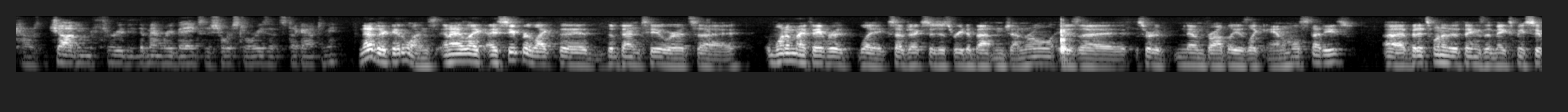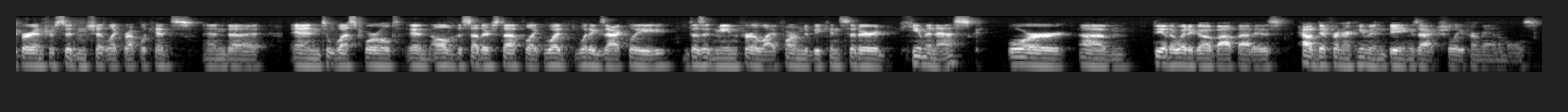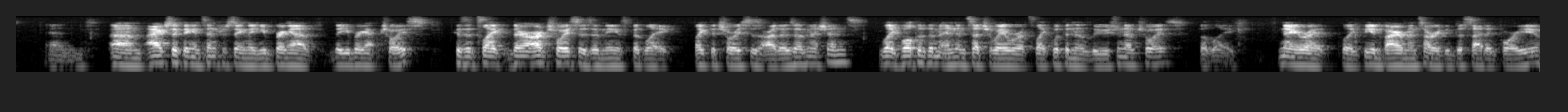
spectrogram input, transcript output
kind of was jogging through the, the memory banks of short stories that stuck out to me. No, they're good ones, and I like. I super like the the Ben too, where it's uh one of my favorite like subjects to just read about in general is uh sort of known broadly as like animal studies. Uh, but it's one of the things that makes me super interested in shit like replicants and uh, and Westworld and all of this other stuff. Like, what what exactly does it mean for a life form to be considered human-esque, or um, the other way to go about that is how different are human beings actually from animals? And um, I actually think it's interesting that you bring up that you bring up choice because it's like there are choices in these, but like like the choices are those omissions. Like both of them end in such a way where it's like with an illusion of choice, but like no, you're right. Like the environment's already decided for you.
